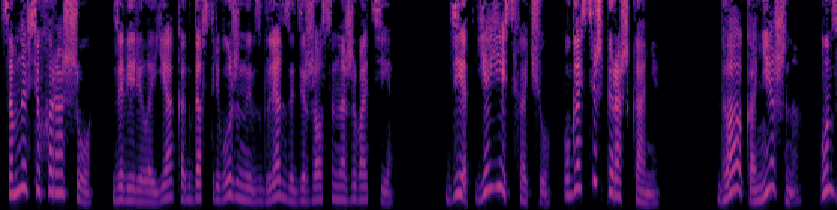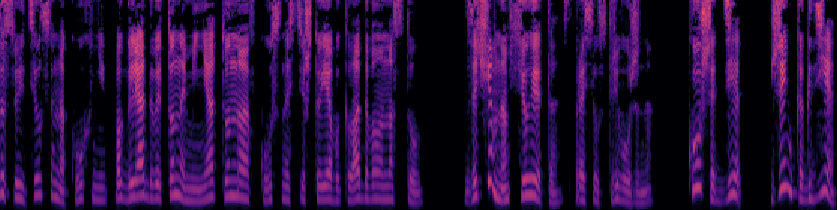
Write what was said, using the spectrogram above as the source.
«Со мной все хорошо», — заверила я, когда встревоженный взгляд задержался на животе. «Дед, я есть хочу. Угостишь пирожками?» «Да, конечно». Он засуетился на кухне, поглядывая то на меня, то на вкусности, что я выкладывала на стол. «Зачем нам все это?» — спросил встревоженно. «Кушать, дед! Женька где?»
